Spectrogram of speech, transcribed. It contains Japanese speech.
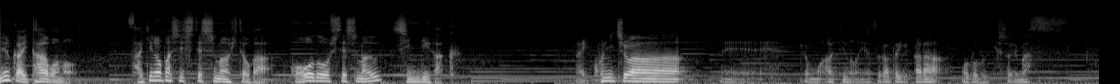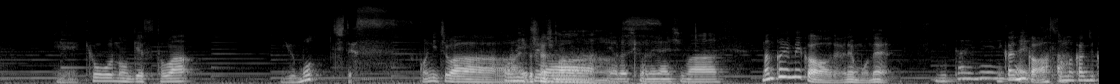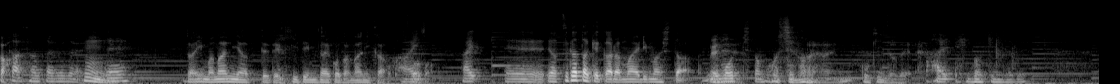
犬飼ターボの先延ばししてしまう人が行動してしまう心理学。はいこんにちは、えー今日も秋の八ヶ岳からお届けしております、えー今日のゲストはゆもっちです。こんにちは。こんにちよろしくお願いしは。ます。よろしくお願いします。何回目かだよねもうね二回目二回目か？あそんな感じか。三回目ぐらいですね。じゃあ今何やってて聞いてみたいことは何かをはいどうぞ、はい、えー、八ヶ岳から参りました。ええ。ゆもっちと申します。はいはい、ご近所で、はい、ご近所です。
